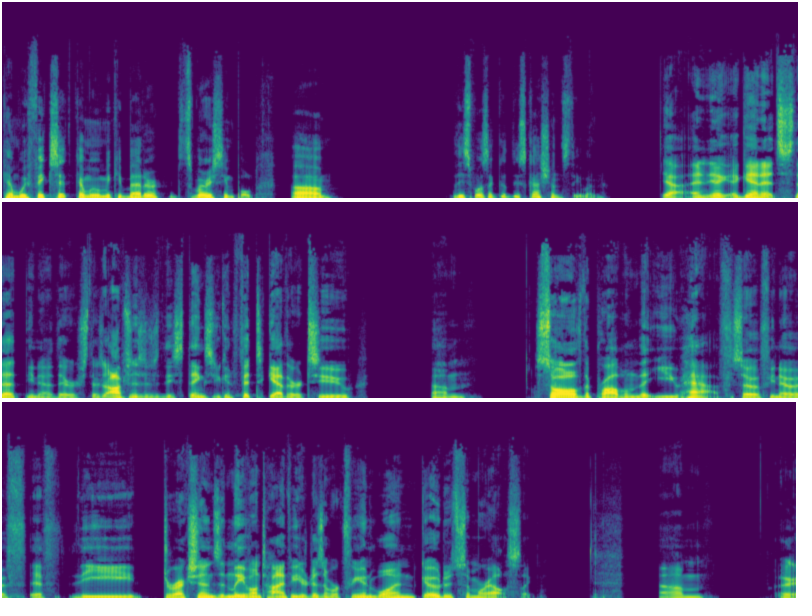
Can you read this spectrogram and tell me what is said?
Can we fix it? Can we make it better? It's very simple. Um, this was a good discussion, Stephen. Yeah, and again, it's that you know there's there's options. There's these things you can fit together to um, solve the problem that you have. So if you know if if the directions and leave on time feature doesn't work for you in one, go to somewhere else. Like, um, uh,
